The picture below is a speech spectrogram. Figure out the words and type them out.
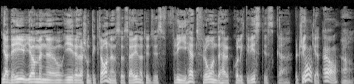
Ja, det är ju, ja men eh, i relation till klanen så, så är det naturligtvis frihet från det här kollektivistiska förtrycket. Ja, ja. ja.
